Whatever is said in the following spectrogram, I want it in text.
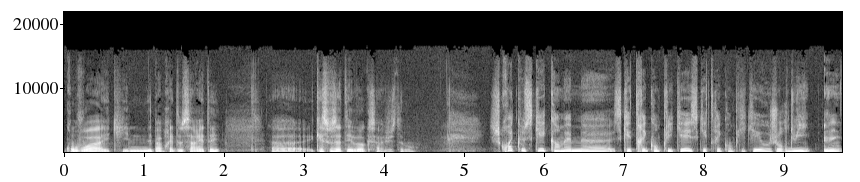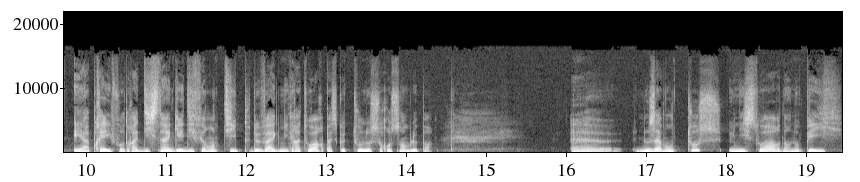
qu'on voit et qui n'est pas prête de s'arrêter. Qu'est-ce que ça t'évoque, ça, justement? Je crois que ce qui est quand même, euh, ce qui est très compliqué, ce qui est très compliqué aujourd'hui, et après il faudra distinguer différents types de vagues migratoires parce que tout ne se ressemble pas. Euh, nous avons tous une histoire dans nos pays.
